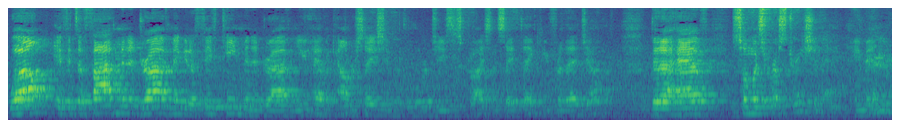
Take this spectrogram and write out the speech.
Well, if it's a five minute drive, make it a 15 minute drive, and you have a conversation with the Lord Jesus Christ and say, Thank you for that job that I have so much frustration at. Amen.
